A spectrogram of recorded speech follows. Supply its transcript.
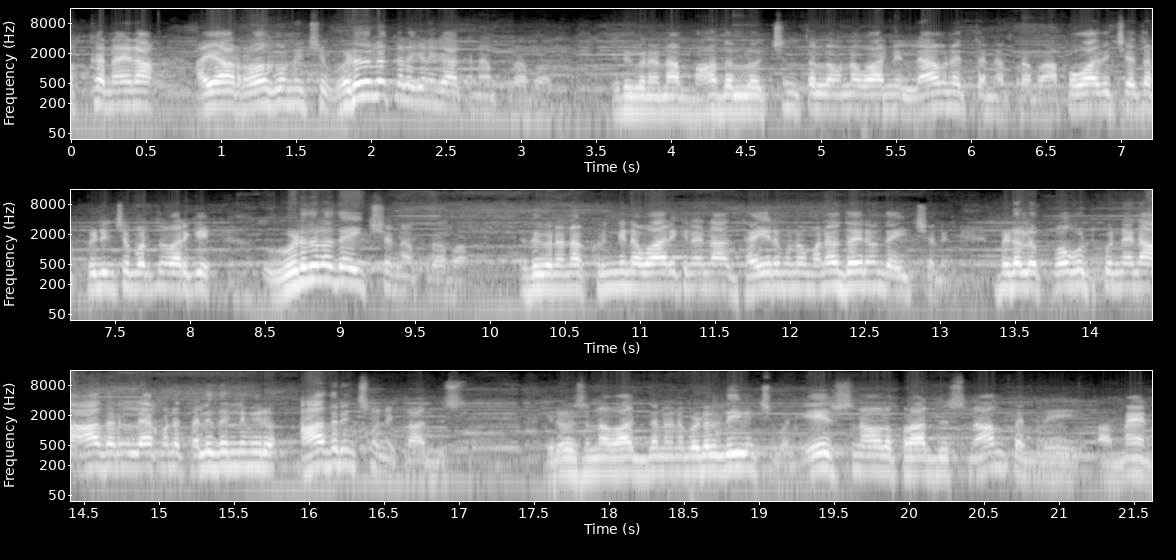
ఒక్కనైనా అయా రోగం నుంచి విడుదల కలిగిన కాక నా ప్రభా. ఎదుగునైనా బాధల్లో చింతల్లో ఉన్న వారిని లేవనెత్తన్న ప్రభా. అపవాది చేత పీడించబడుతున్న వారికి విడుదల దయచ్చండి నా ప్రభా. ఎదుగునైనా కృంగిన వారికినైనా ధైర్యమును మనోధైర్యం దయచండి. బిడ్డలు పోగొట్టుకునైనా ఆదరణ లేకుండా తల్లిదండ్రులు మీరు ఆదరించమని ప్రార్థిస్తున్నాం. ఈరోజున్న వాగ్దానాన్ని బిడ్డలు దీవించమని ఏ సునామలో ప్రార్థిస్తున్నాం తండ్రి. మ్యాన్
